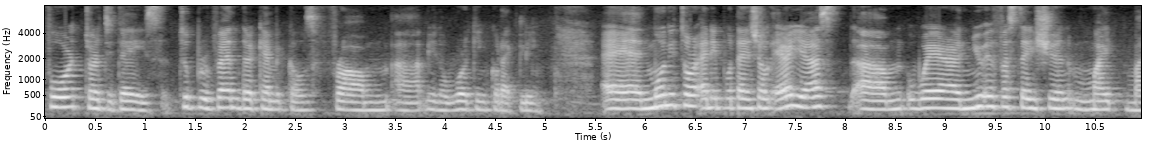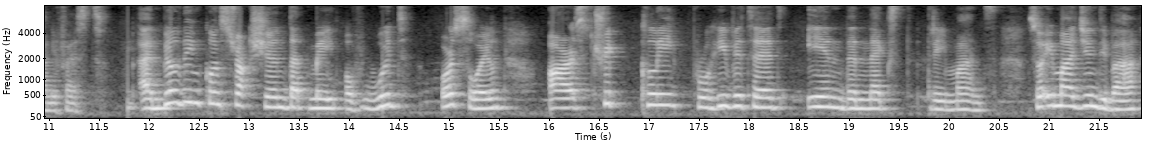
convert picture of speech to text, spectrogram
for 30 days to prevent their chemicals from, uh, you know, working correctly and monitor any potential areas um, where new infestation might manifest. And building construction that made of wood or soil are strictly prohibited in the next three months. So imagine, 'di ba?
